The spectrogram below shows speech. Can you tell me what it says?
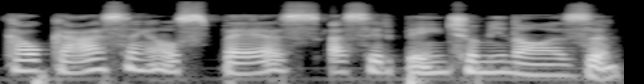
calcassem aos pés a serpente ominosa,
